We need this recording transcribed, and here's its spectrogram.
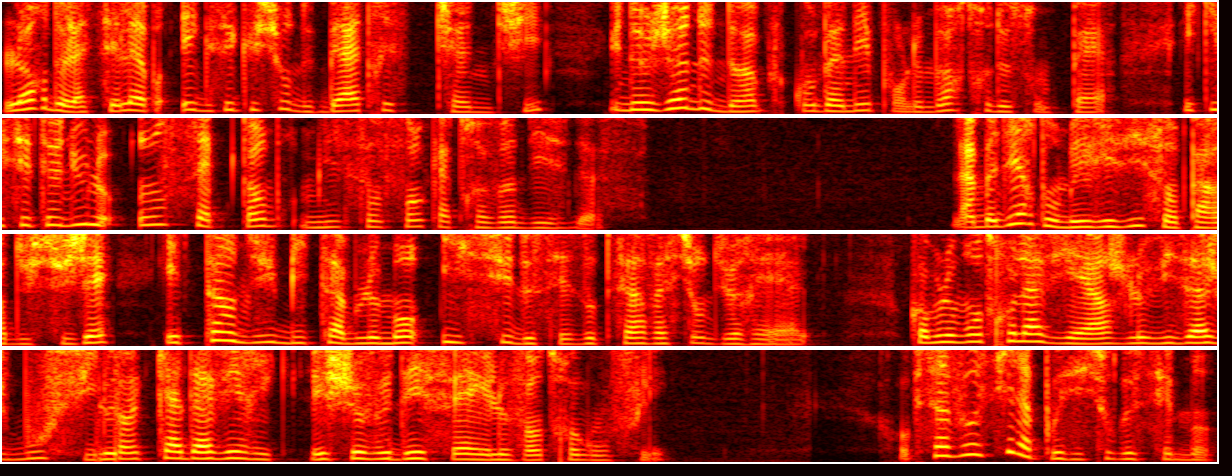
lors de la célèbre exécution de Béatrice Cenci, une jeune noble condamnée pour le meurtre de son père et qui s'est tenue le 11 septembre 1599. La manière dont Mérisy s'empare du sujet est indubitablement issue de ses observations du réel. Comme le montre la Vierge, le visage bouffi, le teint cadavérique, les cheveux défaits et le ventre gonflé. Observez aussi la position de ses mains.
